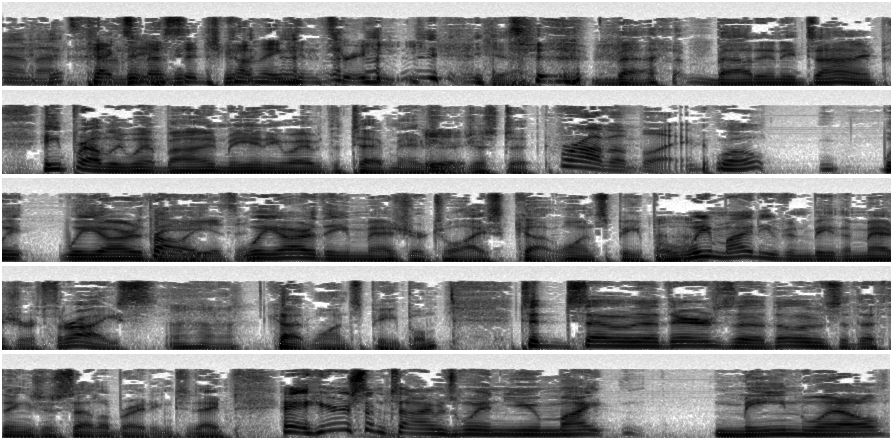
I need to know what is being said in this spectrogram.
Oh, that's Text funny. message coming in three. Yeah, about, about any time. He probably went behind me anyway with the tape measure Yeah. just to Probably. Well, we we are Probably the isn't. we are the measure twice, cut once people. We might even be the measure thrice, cut once people. To, so uh, there's uh, those are the things you're celebrating today. Hey, here's some times when you might mean well,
